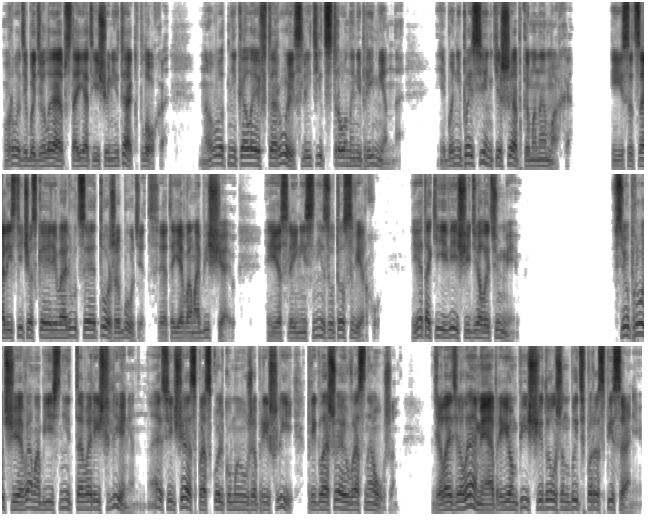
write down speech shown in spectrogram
вроде бы дела обстоят еще не так плохо, но вот Николай II слетит с трона непременно, ибо не по сеньке шапка Мономаха. И социалистическая революция тоже будет, это я вам обещаю, если не снизу, то сверху. Я такие вещи делать умею. Все прочее вам объяснит товарищ Ленин, а сейчас, поскольку мы уже пришли, приглашаю вас на ужин. Дела делами, а прием пищи должен быть по расписанию.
